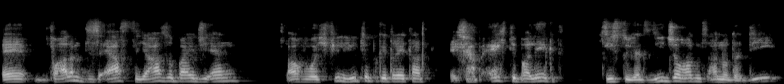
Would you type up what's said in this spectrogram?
äh, vor allem das erste Jahr so bei GN, auch wo ich viel YouTube gedreht habe, ich habe echt überlegt, ziehst du jetzt die Jordans an oder die?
